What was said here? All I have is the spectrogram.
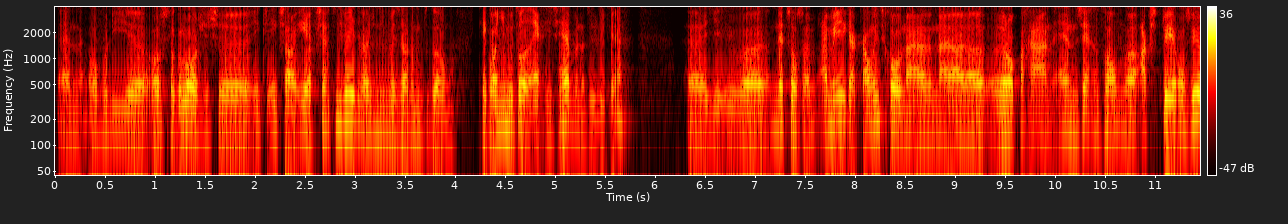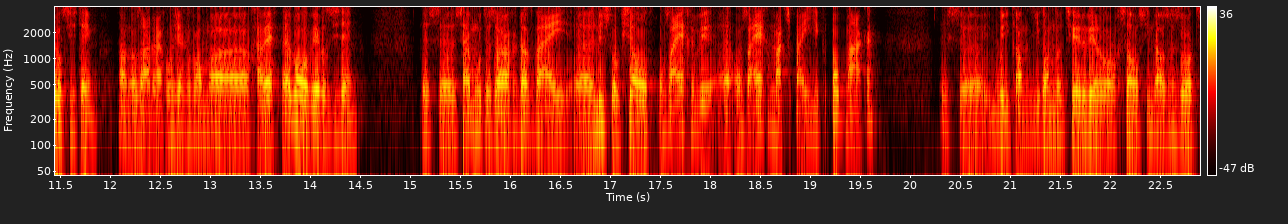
En over die uh, oostelijke loges, uh, ik, ik zou eerlijk gezegd niet weten waar ze nu mee zouden moeten komen. Kijk, want je moet wel echt iets hebben natuurlijk. Hè? Uh, je, net zoals Amerika kan niet gewoon naar, naar Europa gaan en zeggen van accepteer ons wereldsysteem. Dan, dan zouden wij gewoon zeggen van ga weg, we hebben al een wereldsysteem. Dus zij moeten zorgen dat wij liefst ook zelf onze eigen, onze eigen maatschappij hier kapot maken. Dus je, kan, je kan de Tweede Wereldoorlog zelf zien als een soort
